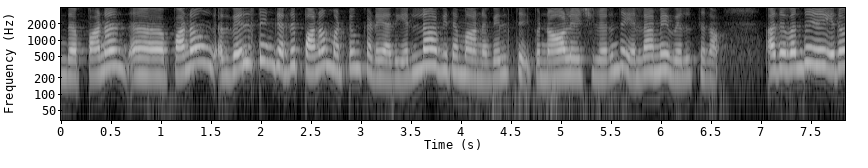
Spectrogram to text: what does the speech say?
இந்த பணம் பணம் வெல்த்துங்கிறது பணம் மட்டும் கிடையாது. எல்லா விதமான வெல்த்து இப்போ நாலேஜ்லேருந்து எல்லாமே வெல்த்து தான். அது வந்து ஏதோ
